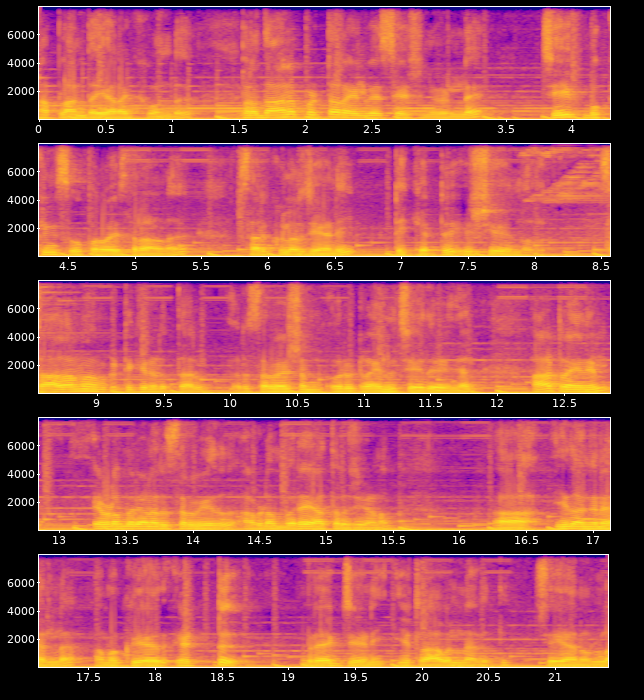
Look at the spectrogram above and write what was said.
ആ പ്ലാൻ തയ്യാറാക്കിക്കൊണ്ട് പ്രധാനപ്പെട്ട റെയിൽവേ സ്റ്റേഷനുകളിലെ ചീഫ് ബുക്കിംഗ് സൂപ്പർവൈസറാണ് സർക്കുലർ ജേണി ടിക്കറ്റ് ഇഷ്യൂ ചെയ്യുന്നത്. സാധാരണ നമുക്ക് ടിക്കറ്റ് എടുത്താൽ റിസർവേഷൻ ഒരു ട്രെയിനിൽ ചെയ്തു കഴിഞ്ഞാൽ ആ ട്രെയിനിൽ എവിടം വരെയാണ് റിസർവ് ചെയ്തത് അവിടം വരെ യാത്ര ചെയ്യണം. ഇതങ്ങനെയല്ല നമുക്ക് എട്ട് ബ്രേക്ക് ജേണി ഈ ട്രാവലിനകത്ത് ചെയ്യാനുള്ള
